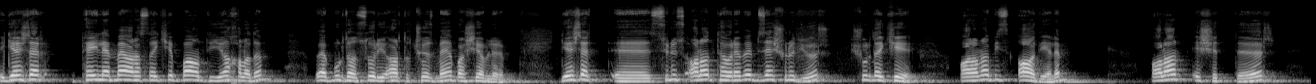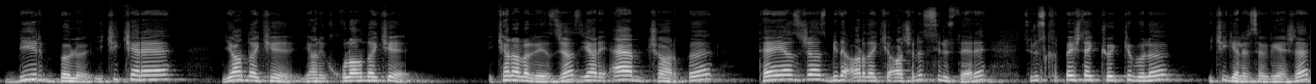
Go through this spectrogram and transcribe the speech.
E gençler T ile M arasındaki bağıntıyı yakaladım. Ve buradan soruyu artık çözmeye başlayabilirim. Gençler e, sinüs alan teoremi bize şunu diyor. Şuradaki alana biz A diyelim. Alan eşittir. 1 bölü 2 kere yandaki yani kulağındaki kenarları yazacağız. Yani M çarpı T yazacağız. Bir de aradaki açının sinüs değeri. Sinüs 45'te kök 2 bölü 2 gelir sevgili gençler.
